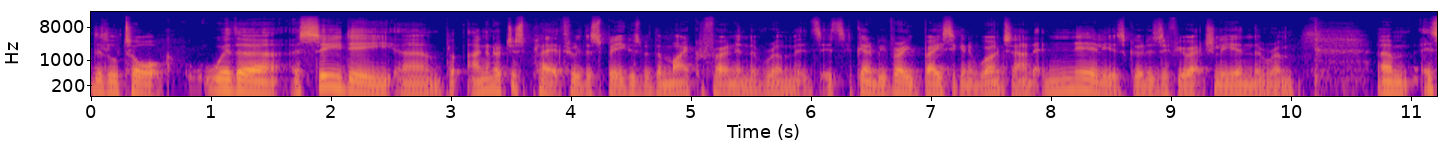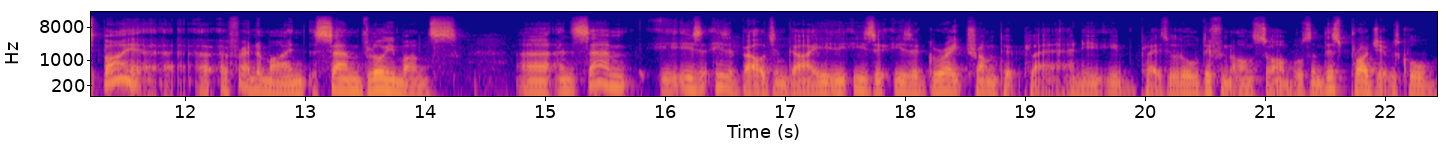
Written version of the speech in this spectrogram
little talk with a, a CD, um, I'm going to just play it through the speakers with the microphone in the room. It's, it's going to be very basic and it won't sound nearly as good as if you're actually in the room. Um, it's by a, a, friend of mine, Sam Vloemans. Uh, and Sam, he's, he's a Belgian guy. He, he's, a, he's a great trumpet player and he, he plays with all different ensembles. And this project was called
